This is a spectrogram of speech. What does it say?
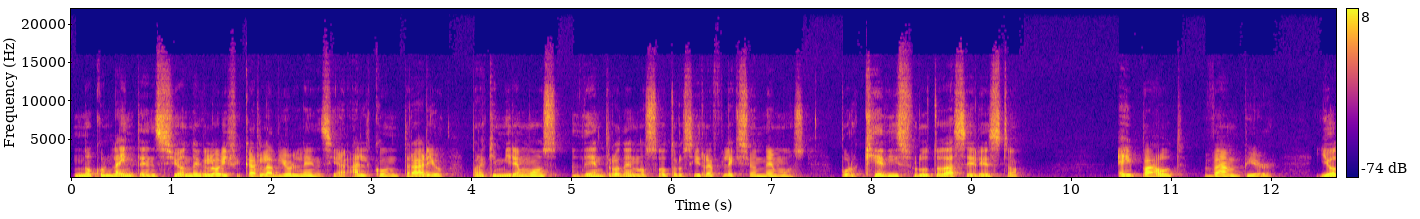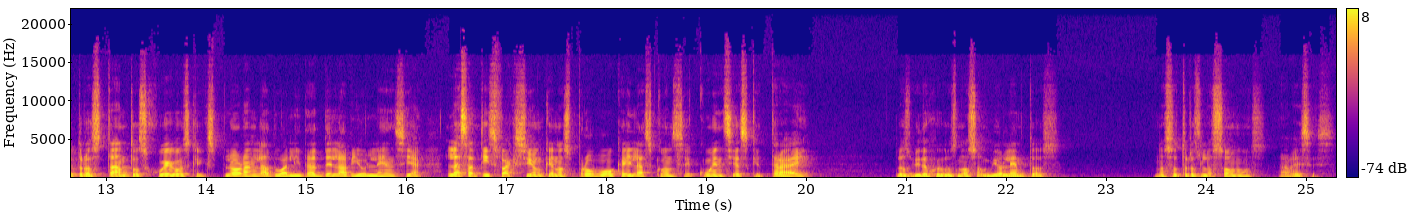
no con la intención de glorificar la violencia, al contrario, para que miremos dentro de nosotros y reflexionemos, ¿por qué disfruto de hacer esto? Ape Out, Vampire y otros tantos juegos que exploran la dualidad de la violencia, la satisfacción que nos provoca y las consecuencias que trae. Los videojuegos no son violentos. Nosotros lo somos a veces.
